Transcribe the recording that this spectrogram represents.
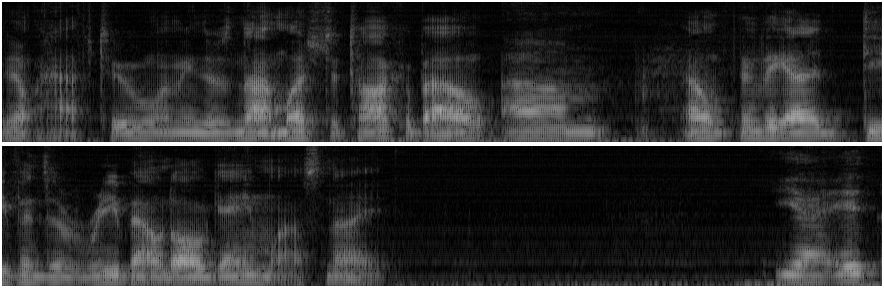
You don't have to. I mean, there's not much to talk about. Um, I don't think they got a defensive rebound all game last night. yeah, it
